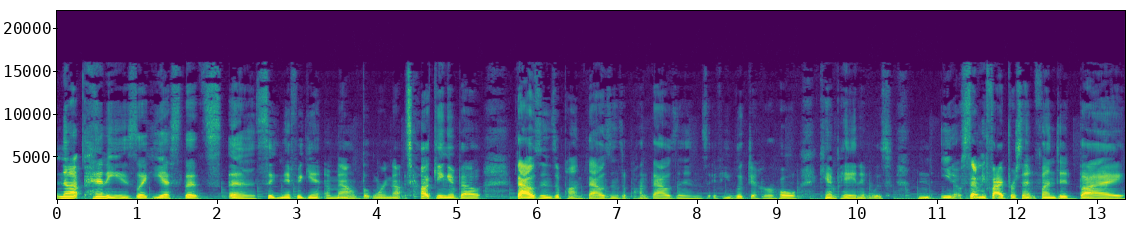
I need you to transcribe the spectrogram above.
not pennies. Like yes that's a significant amount but we're not talking about thousands upon thousands upon thousands. If you looked at her whole campaign it was you know 75% funded by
